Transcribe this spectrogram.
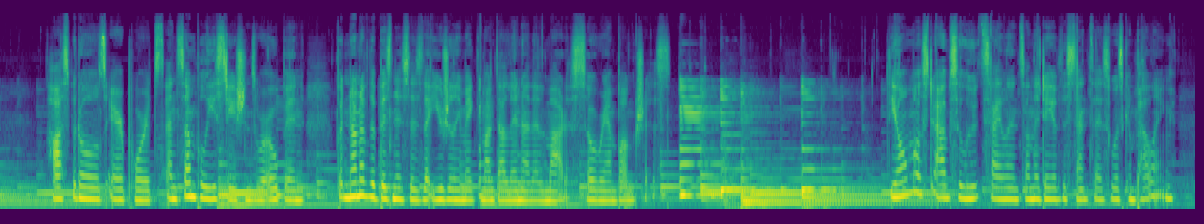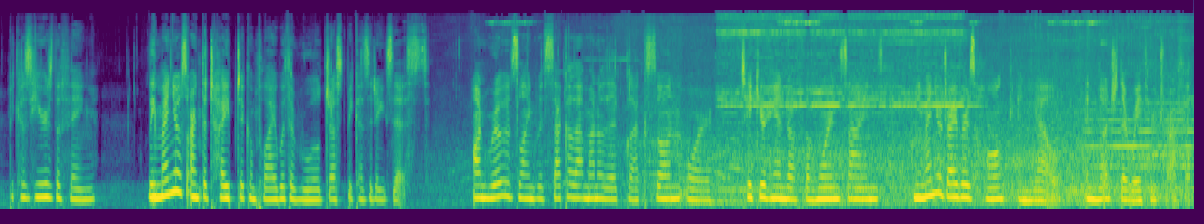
Hospitals, airports, and some police stations were open, but none of the businesses that usually make Magdalena del Mar so rambunctious. Almost absolute silence on the day of the census was compelling, because here's the thing Limeños aren't the type to comply with a rule just because it exists. On roads lined with saca la mano del claxon or take your hand off the horn signs, Limeño drivers honk and yell and nudge their way through traffic.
